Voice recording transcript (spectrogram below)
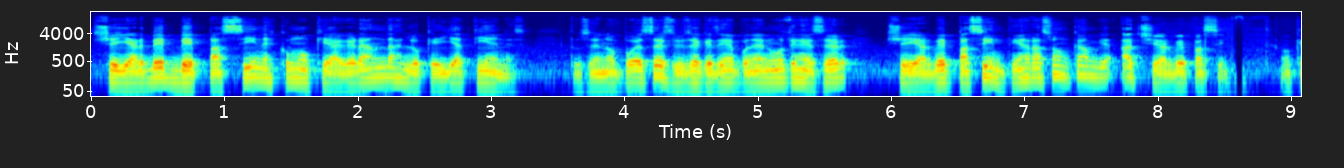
Sheyarbe bepasin es como que agrandas lo que ya tienes. Entonces no puede ser. Si dice que tiene que poner no tiene que ser Sheyarbe pasin. Tienes razón, cambia H y Arbe pasin. ¿Ok?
